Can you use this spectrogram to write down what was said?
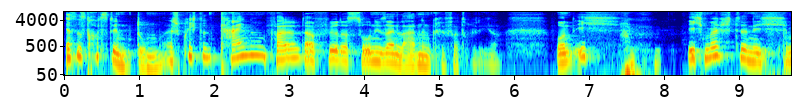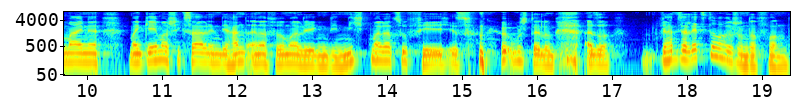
Es ist trotzdem dumm. Es spricht in keinem Fall dafür, dass Sony seinen Laden im Griff hat, Rüdiger. Und ich Ich möchte nicht meine, mein Gamer-Schicksal in die Hand einer Firma legen, die nicht mal dazu fähig ist für eine Umstellung. Also, wir hatten es ja letzte Woche schon davon,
